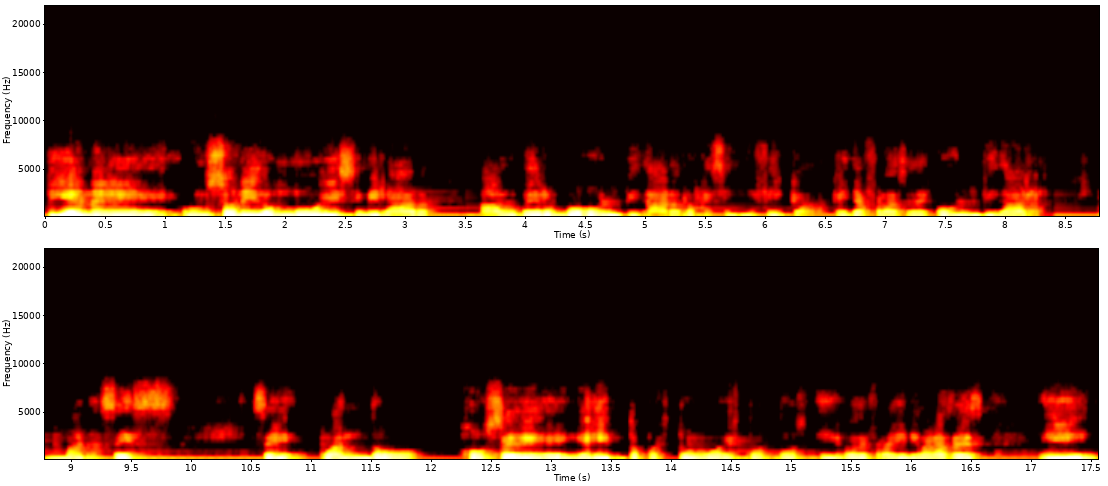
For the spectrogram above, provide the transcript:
Tiene un sonido muy similar al verbo olvidar, a lo que significa aquella frase de olvidar Manasés. ¿Sí? Cuando José en Egipto pues tuvo estos dos hijos de Efraín y Manasés y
